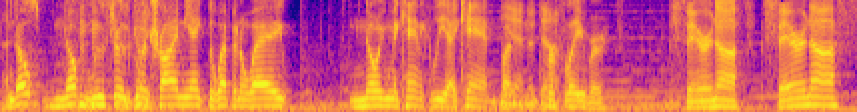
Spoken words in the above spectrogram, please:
That's- Nope, nope. Lustra is going to try and yank the weapon away, knowing mechanically I can't, but Yeah, no for flavor. Fair enough. Fair enough.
